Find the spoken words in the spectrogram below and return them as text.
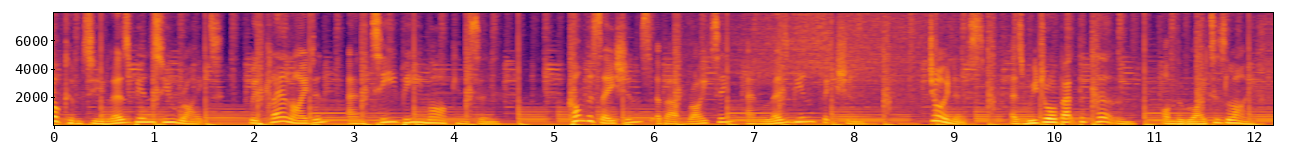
Welcome to Lesbians Who Write with Clare Lydon and T.B. Markinson. Conversations about writing and lesbian fiction. Join us as we draw back the curtain on the writer's life.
